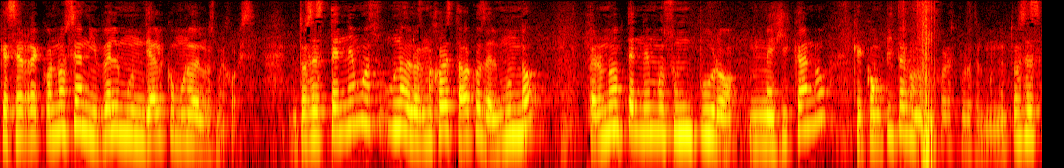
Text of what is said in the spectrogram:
que se reconoce a nivel mundial como uno de los mejores. Entonces tenemos uno de los mejores tabacos del mundo, pero no tenemos un puro mexicano que compita con los mejores puros del mundo. Entonces,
